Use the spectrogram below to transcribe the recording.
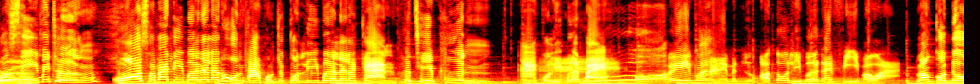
คนสี่ไม่ถึง โอ้ สามารถรีเบิร์ดได้แล้วทุกคนครับ ผมจะกดรีเบิร์ดเลยละกัน เพื่อเทพขึ้น อะกดรีเบิร์ดไปเฮ้ย พวกนายมันออโต้รีเบิร์ได้ฟรีเปล่าวะลองกดดู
